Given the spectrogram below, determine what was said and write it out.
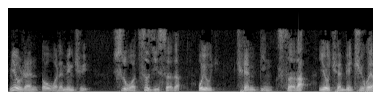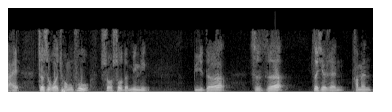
没有人夺我的命去，是我自己舍的。我有权柄舍了，也有权柄取回来。这是我从父所受的命令。彼得指责这些人，他们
